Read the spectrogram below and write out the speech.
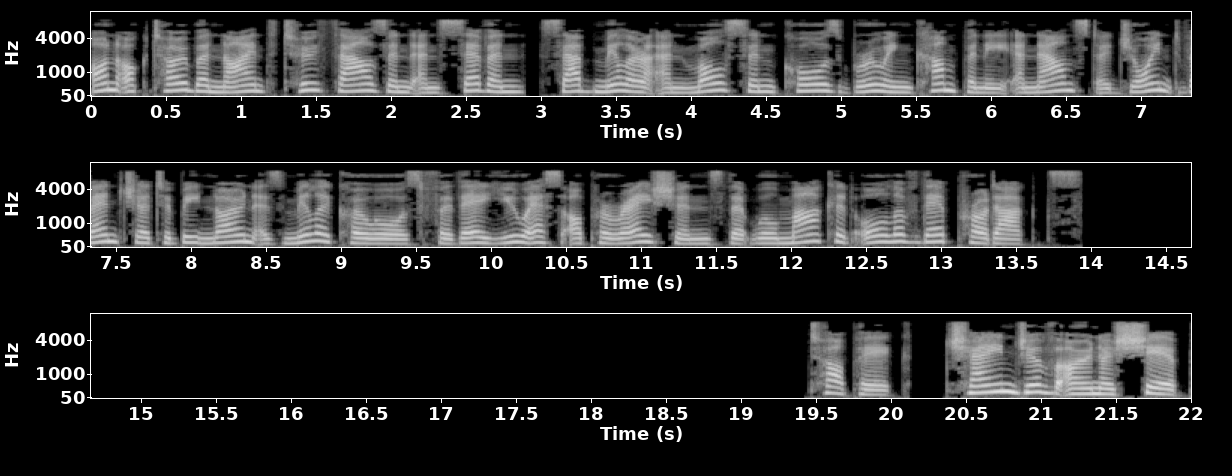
On October 9, 2007, SABMiller and Molson Coors Brewing Company announced a joint venture to be known as MillerCoors for their U.S. operations that will market all of their products. Change of ownership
